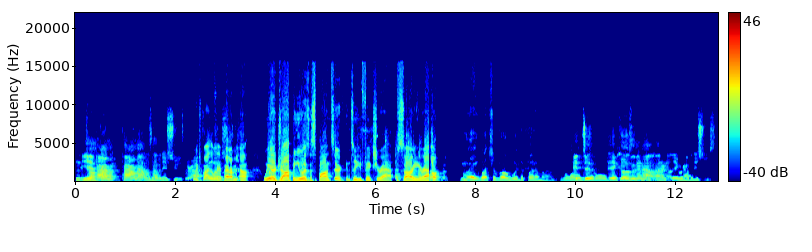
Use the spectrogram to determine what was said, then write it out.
it yeah, Paramount, Paramount, was having issues there. Which, by the way, Paramount, we are dropping you as a sponsor until you fix your app. Sorry, you're out. Hey, what's wrong with the Paramount? Well, it, just, it goes in and out. I don't know. They were having issues.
